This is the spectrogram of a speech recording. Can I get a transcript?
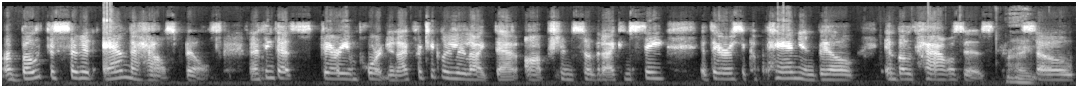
are both the Senate and the House bills. And I think that's very important. And I particularly like that option so that I can see if there is a companion bill in both houses. Right. So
